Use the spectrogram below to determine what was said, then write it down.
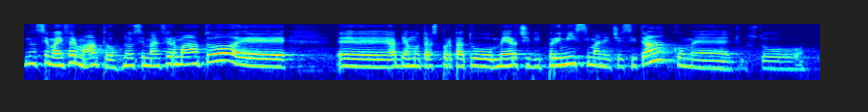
non si è mai fermato, non si è mai fermato e eh, abbiamo trasportato merci di primissima necessità come giusto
